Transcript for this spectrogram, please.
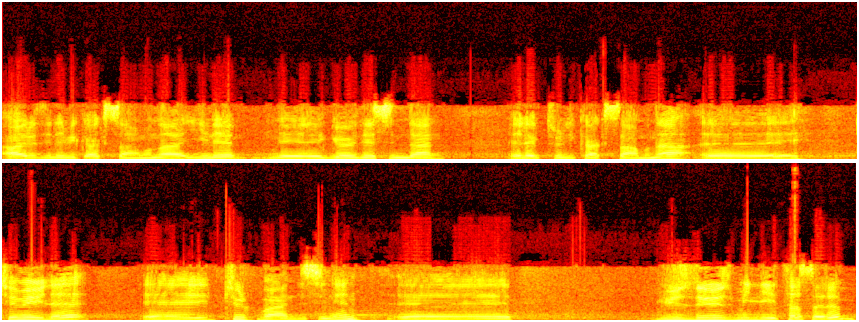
aerodinamik aksamına, yine e, gövdesinden elektronik aksamına e, tümüyle e, Türk mühendisinin e, %100 milli tasarım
